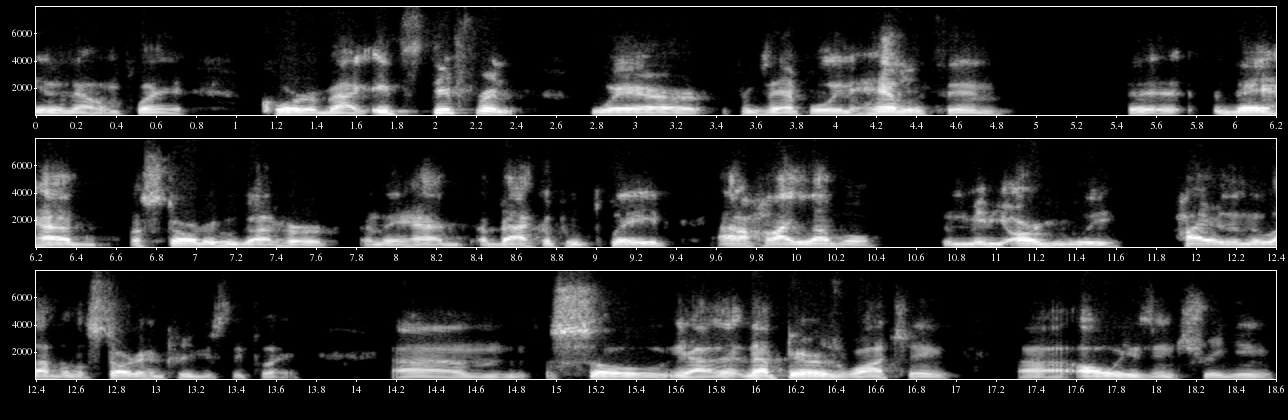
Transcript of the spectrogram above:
in and out and play quarterback. It's different where, for example, in Hamilton, uh, they had a starter who got hurt and they had a backup who played at a high level and maybe arguably higher than the level the starter had previously played. Um, so yeah, that, that bears watching. Uh, always intriguing.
